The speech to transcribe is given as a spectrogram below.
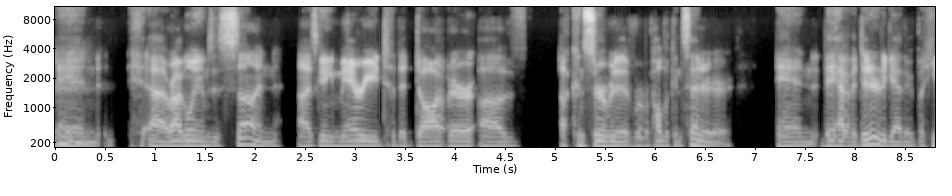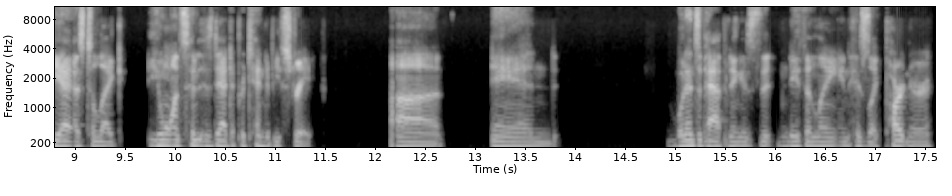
Mm. and uh, Robin Williams' son uh, is getting married to the daughter of a conservative Republican senator, and they have a dinner together. But he has to like he wants his dad to pretend to be straight, uh, and what ends up happening is that Nathan Lane, his like partner,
